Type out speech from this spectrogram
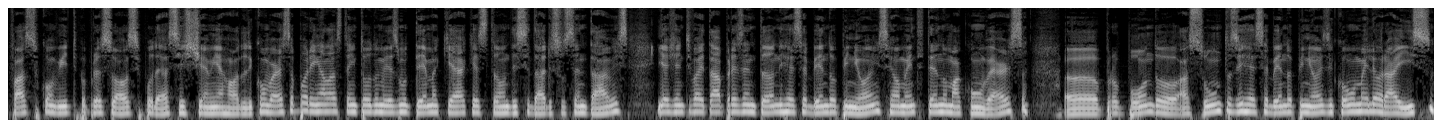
Faço o convite para o pessoal se puder assistir a minha roda de conversa, porém elas têm todo o mesmo tema que é a questão de cidades sustentáveis e a gente vai estar apresentando e recebendo opiniões, realmente tendo uma conversa, uh, propondo assuntos e recebendo opiniões de como melhorar isso.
